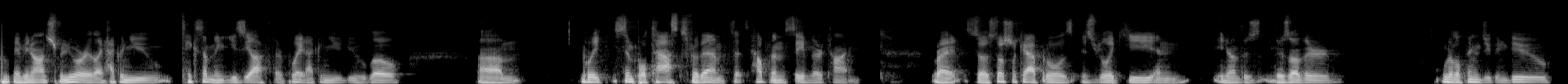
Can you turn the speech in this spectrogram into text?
who maybe an entrepreneur like how can you take something easy off their plate? How can you do low um really simple tasks for them to help them save their time right? So social capital is, is really key and you know there's there's other little things you can do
